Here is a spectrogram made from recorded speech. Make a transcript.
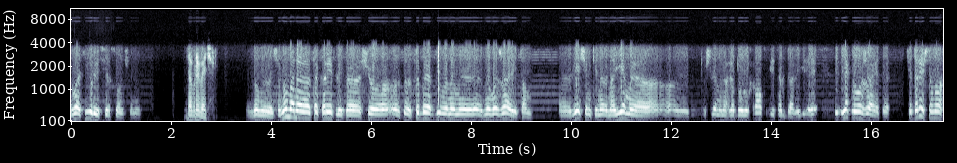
Звати Юрій з Херсонщини. Добрий вечір. Добрий вечір. Ну, у мене така репліка, що е, себе обділеними не вважають там е, Лещенки, наєми, е, члени наглядових рад і так далі. Як ви вважаєте, чи доречно у нас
